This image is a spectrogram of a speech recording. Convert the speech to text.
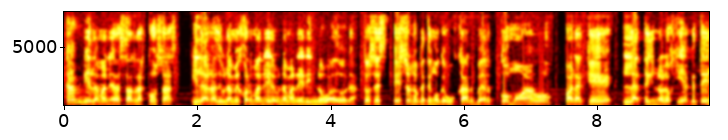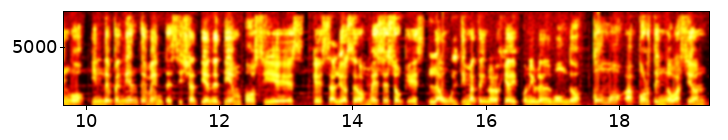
cambie la manera de hacer las cosas y la haga de una mejor manera, de una manera innovadora. Entonces, eso es lo que tengo que buscar, ver cómo hago para que la tecnología que tengo, independientemente si ya tiene tiempo, si es que salió hace dos meses o que es la última tecnología disponible en el mundo, cómo aporte innovación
